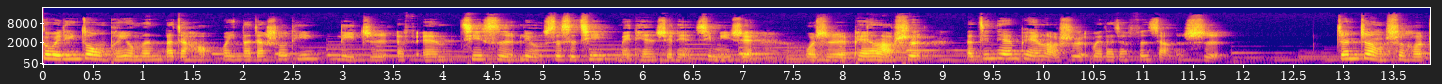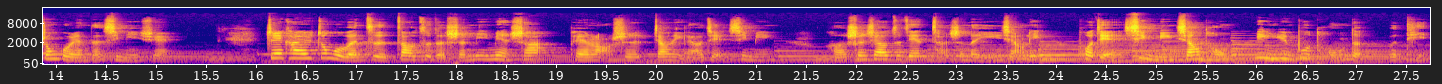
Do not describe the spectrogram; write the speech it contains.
各位听众朋友们，大家好，欢迎大家收听荔枝 FM 七四六四四七，每天学点姓名学，我是佩恩老师。那今天佩恩老师为大家分享的是真正适合中国人的姓名学，揭开中国文字造字的神秘面纱。佩恩老师教你了解姓名和生肖之间产生的影响力，破解姓名相同、命运不同的问题。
